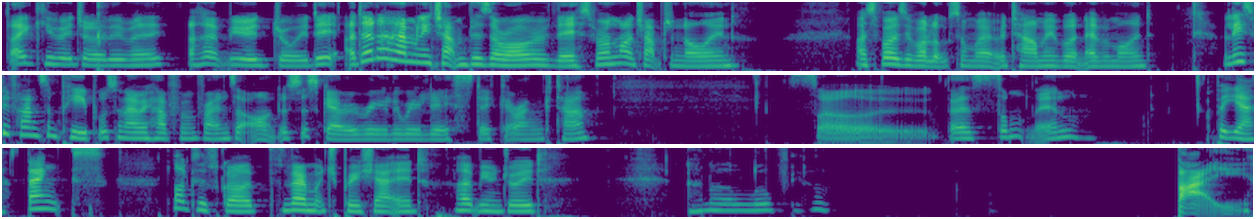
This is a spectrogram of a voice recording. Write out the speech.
Thank you for joining me. I hope you enjoyed it. I don't know how many chapters there are of this. We're on like chapter 9. I suppose if I look somewhere it would tell me, but never mind. At least we found some people, so now we have some friends that aren't just a scary, really realistic orangutan. So there's something. But yeah, thanks. like, subscribe, very much appreciated. I hope you enjoyed, and I love you. Bye.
